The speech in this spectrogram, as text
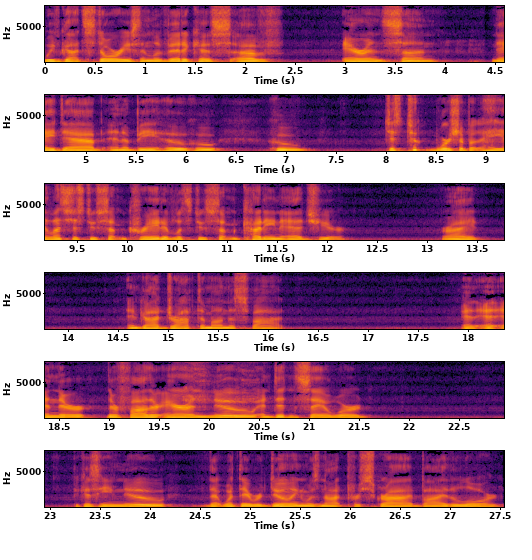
We've got stories in Leviticus of Aaron's son, Nadab and Abihu, who, who just took worship. Hey, let's just do something creative. Let's do something cutting edge here. Right? And God dropped them on the spot. And, and, and their, their father Aaron knew and didn't say a word because he knew that what they were doing was not prescribed by the Lord.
